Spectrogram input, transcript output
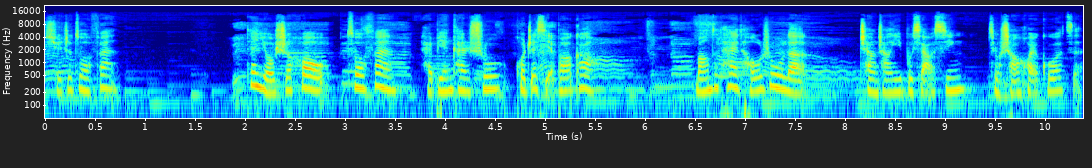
学着做饭。但有时候做饭还边看书或者写报告，忙得太投入了，常常一不小心就烧坏锅子。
